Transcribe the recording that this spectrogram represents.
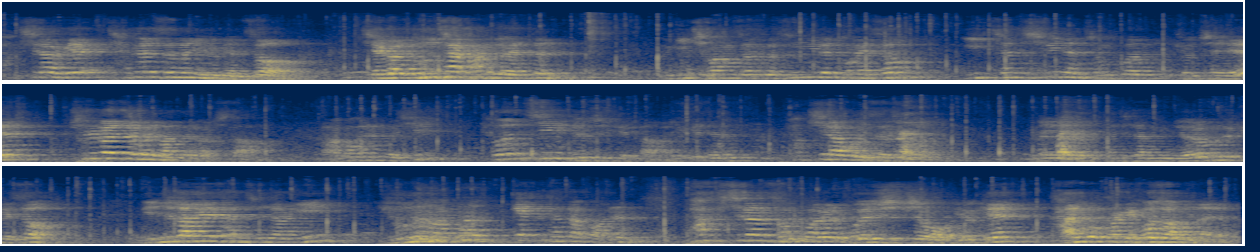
확실하게 차별성을 이루면서 제가 누차 강조했던 이 지방선거 승리를 통해서 2012년 정권 교체의 출발점을 만들어 갑시다. 라고 하는 것이 현실이 될 수 있겠다. 이렇게 저는 확신하고 있어서 우리 단체장님 여러분들께서 민주당의 단체장이 유능하고 깨끗하다고 하는 확실한 성과를 보여주십시오. 이렇게 간곡하게 호소합니다.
